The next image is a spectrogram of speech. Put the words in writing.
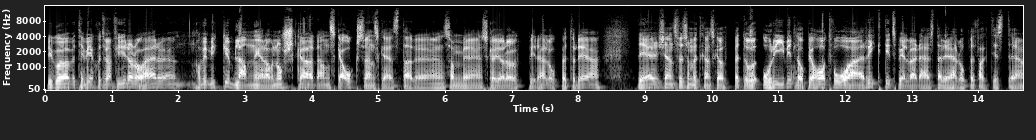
Vi går över till V754 då. Här eh, har vi mycket blandningar av norska, danska och svenska hästar eh, som eh, ska göra upp i det här loppet. Och det, det känns väl som ett ganska öppet och, och rivigt lopp. Jag har två eh, riktigt spelvärda hästar i det här loppet faktiskt. Eh,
